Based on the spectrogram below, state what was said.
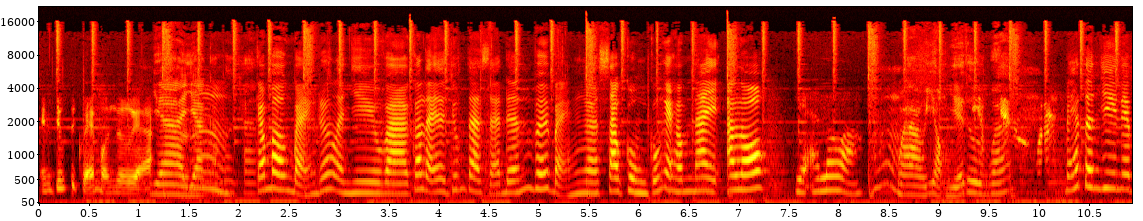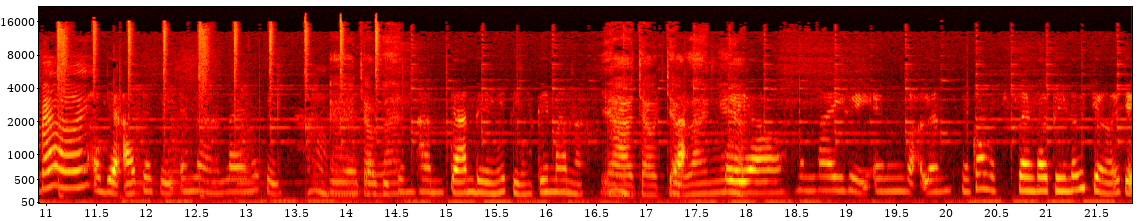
em chúc sức khỏe mọi người ạ. À. dạ dạ cảm ơn khánh. Cảm ơn bạn rất là nhiều và có lẽ là chúng ta sẽ đến với bạn à, sau cùng của ngày hôm nay. Alo. Dạ alo ạ. À. wow giọng dễ thương quá. Bé tên gì nè bé ơi? À, dạ chào chị em là lan á chị. À, à, chào, chào chị Kim Thanh chào anh Điền với chị Kim Anh à dạ ừ. chào chào dạ. Lan nha. Thì uh, hôm nay thì em gọi lên cũng có một xem coi phim nữ trời chị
